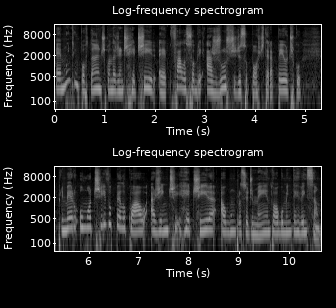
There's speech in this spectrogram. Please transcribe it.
É muito importante quando a gente retira, é, fala sobre ajuste de suporte terapêutico, Primeiro, o motivo pelo qual a gente retira algum procedimento, alguma intervenção.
